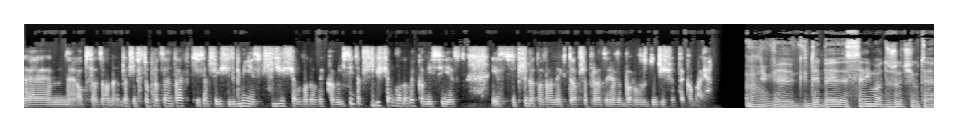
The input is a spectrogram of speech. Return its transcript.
e, obsadzone. Znaczy w 100%, to znaczy jeśli w gminie jest 30 obwodowych komisji, to 30 obwodowych komisji jest, jest przygotowanych do przeprowadzenia wyborów z 10 maja. Gdyby Sejm odrzucił te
